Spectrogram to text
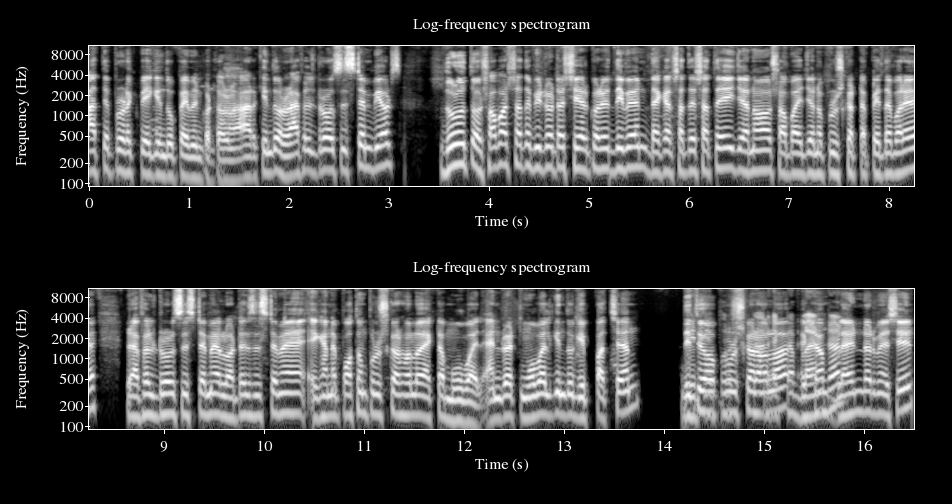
হাতে প্রোডাক্ট পেয়ে কিন্তু পেমেন্ট করতে পারবেন। আর কিন্তু রাফেল ড্র সিস্টেম বিয়ার্স দ্রুত সবার সাথে ভিডিওটা শেয়ার করে দিবেন। দেখার সাথে সাথেই যেন সবাই যেন পুরস্কারটা পেতে পারে। রাফেল ড্র সিস্টেমে লটারি সিস্টেমে এখানে প্রথম পুরস্কার হলো একটা মোবাইল অ্যান্ড্রয়েড মোবাইল কিন্তু গিফট পাচ্ছেন। দ্বিতীয় পুরস্কার হলো একটা ব্লেন্ডার মেশিন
